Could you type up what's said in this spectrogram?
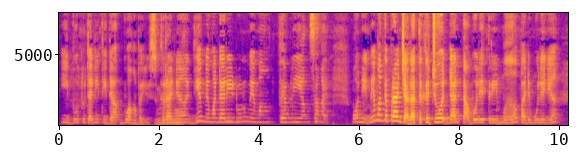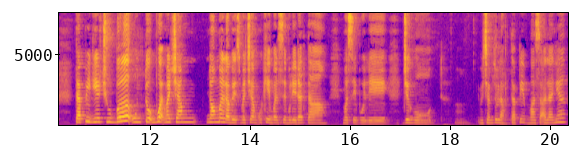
ibu tu tadi tidak buang Abayus hmm, kerana tak dia memang dari dulu memang family yang sangat bonding. Memang terperanjat lah terkejut dan tak boleh terima pada mulanya. Tapi dia cuba untuk buat macam normal lah Abayus macam okay masih boleh datang masih boleh jenguk. Macam tu lah. Tapi masalahnya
